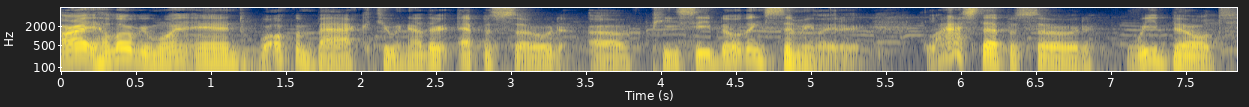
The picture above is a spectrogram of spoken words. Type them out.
Alright, hello everyone, and welcome back to another episode of PC Building Simulator. Last episode, we built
